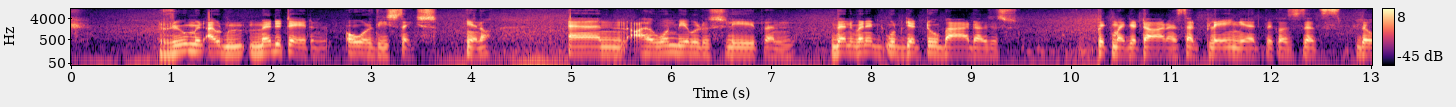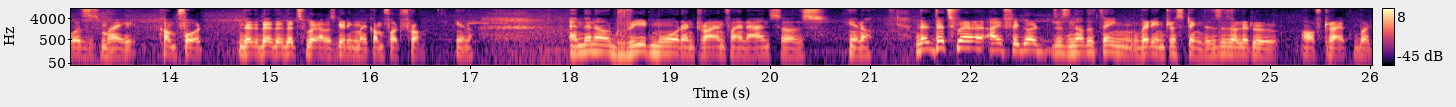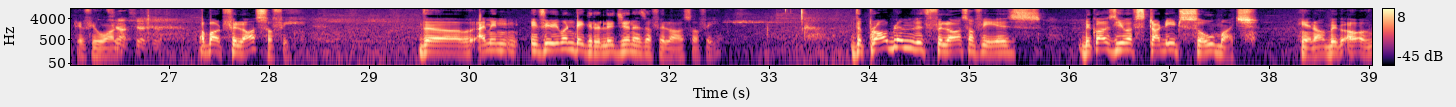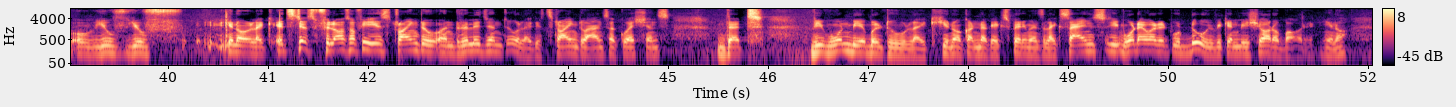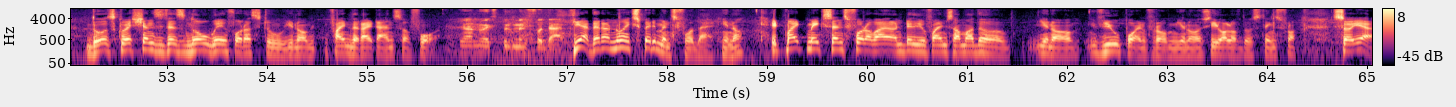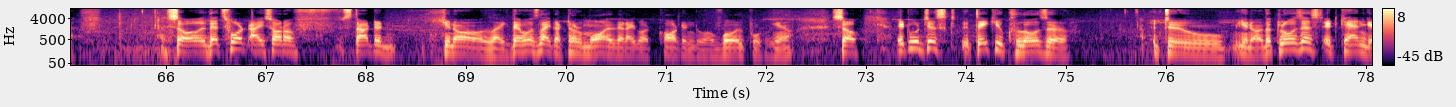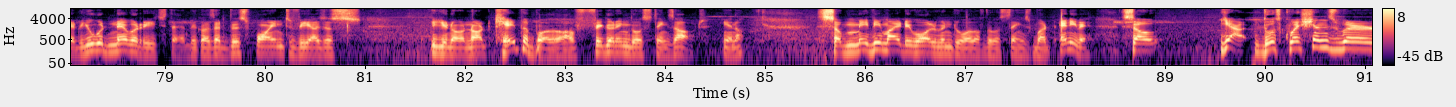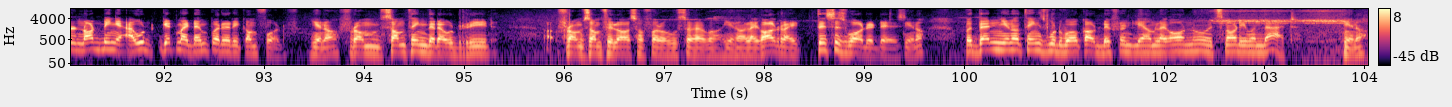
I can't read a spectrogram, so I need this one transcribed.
rumin i would meditate and over these things you know and i won't be able to sleep. And then when it would get too bad i'll just pick my guitar and start playing it because that's that was my comfort. That, that, that's where i was getting my comfort from you know. And then i would read more and try and find answers you know. That, that's where i figured there's another thing very interesting. This is a little off track but if you want sure, sure, sure. about philosophy. The i mean if you even take religion as a philosophy the problem with philosophy is because you have studied so much you know because uh, uh, you've you've you know like it's just philosophy is trying to and religion too like it's trying to answer questions that we won't be able to like you know conduct experiments like science whatever it would do we can be sure about it you know. Those questions there's no way for us to you know find the right answer for. There are no experiments for that. yeah there are no experiments for that you know. It might make sense for a while until you find some other you know viewpoint from you know see all of those things from. So yeah. So that's what i sort of started you know like there was like a turmoil that i got caught into a whirlpool you know. So it would just take you closer to you know the closest it can get. You would never reach there because at this point we are just you know not capable of figuring those things out you know. So maybe might evolve into all of those things but anyway. So yeah those questions were not being i would get my temporary comfort you know from something that i would read uh, from some philosopher or whosoever you know like all right this is what it is you know. But then you know things would work out differently. I'm like oh no it's not even that you know?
